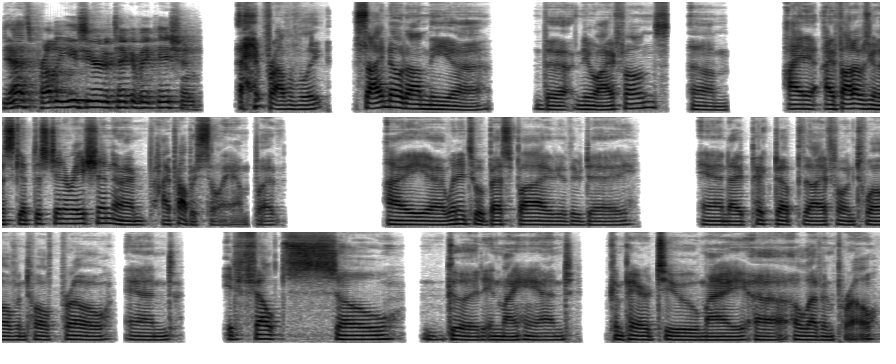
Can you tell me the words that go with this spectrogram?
yeah, it's probably easier to take a vacation. probably. Side note on the uh, the new iPhones. Um, I I thought I was going to skip this generation, and I'm, I probably still am, but I uh, went into a Best Buy the other day and I picked up the iPhone 12 and 12 Pro, and it felt so good in my hand compared to my uh, 11 Pro.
